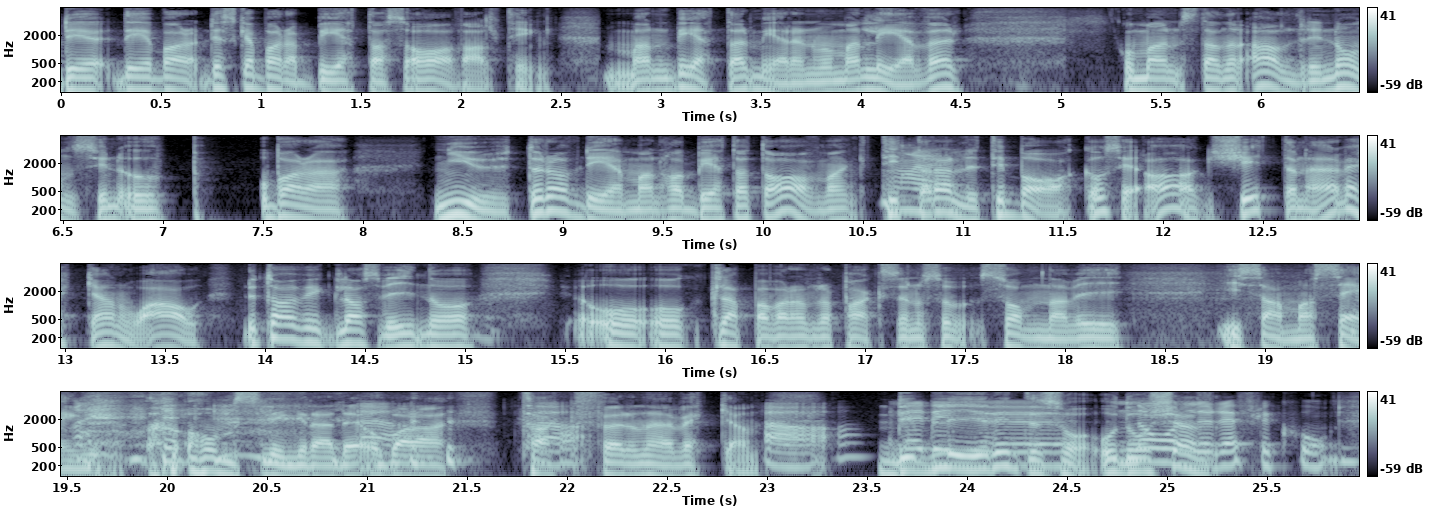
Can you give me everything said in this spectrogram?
Det, det, är bara, det ska bara betas av allting. Man betar mer än vad man lever. Och man stannar aldrig någonsin upp och bara njuter av det man har betat av. Man tittar Nej. aldrig tillbaka och ser, ah, shit den här veckan, wow, nu tar vi ett glas vin och, och, och klappar varandra på axeln och så somnar vi i samma säng, omslingrade och bara tack för den här veckan. Ja. Det Nej, är blir inte så. Och då noll känns- reflektion.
